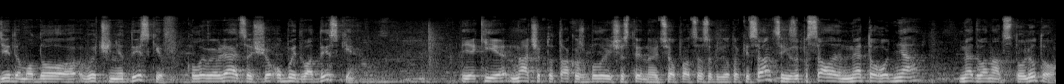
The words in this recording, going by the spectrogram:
дійдемо до вивчення дисків, коли виявляється, що обидва диски, які начебто також були частиною цього процесу підготовки санкцій, записали не того дня, не 12 лютого,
